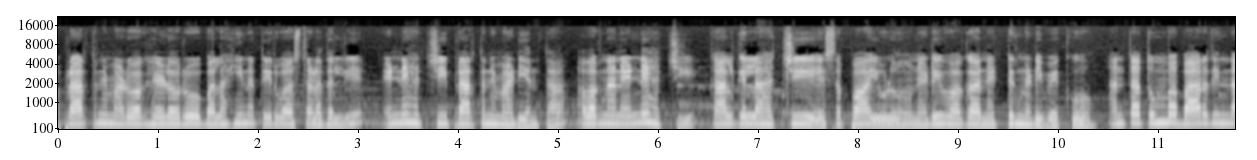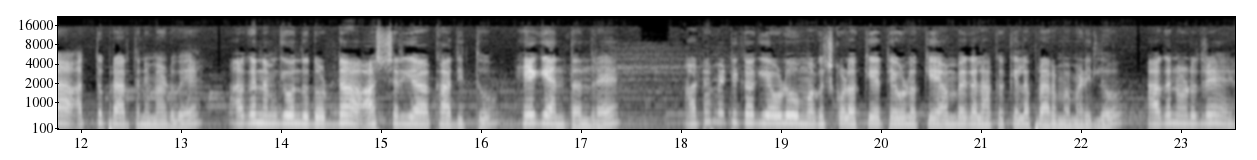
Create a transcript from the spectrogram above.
ಪ್ರಾರ್ಥನೆ ಮಾಡುವಾಗ ಹೇಳೋರು, ಬಲಹೀನತೆ ಇರುವ ಸ್ಥಳದಲ್ಲಿ ಎಣ್ಣೆ ಹಚ್ಚಿ ಪ್ರಾರ್ಥನೆ ಮಾಡಿ ಅಂತ. ಅವಾಗ ನಾನು ಎಣ್ಣೆ ಹಚ್ಚಿ, ಕಾಲ್ಗೆಲ್ಲ ಹಚ್ಚಿ ಏಸಪ್ಪ ಇವಳು ನಡೆಯುವಾಗ ನೆಟ್ಟಗ್ ನಡಿಬೇಕು ಅಂತ ತುಂಬಾ ಭಾರದಿಂದ ಹತ್ತು ಪ್ರಾರ್ಥನೆ ಮಾಡುವೆ. ಆಗ ನಮಗೆ ಒಂದು ದೊಡ್ಡ ಆಶ್ಚರ್ಯ ಕಾದಿತ್ತು. ಹೇಗೆ ಅಂತಂದರೆ ಆಟೋಮೆಟಿಕ್ ಆಗಿ ಅವಳು ಮಗಚ್ಕೊಳ್ಳೋಕ್ಕೆ ತೆವಳೋಕ್ಕೆ, ಅಂಬೆಗಾಲ ಹಾಕೋಕ್ಕೆಲ್ಲ ಪ್ರಾರಂಭ ಮಾಡಿದ್ಲು. ಆಗ ನೋಡಿದ್ರೆ,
